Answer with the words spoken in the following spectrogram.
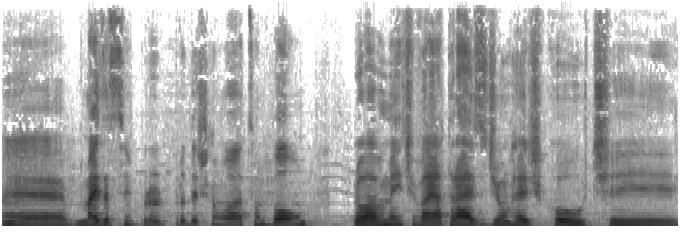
é, mas assim, pro, pro Deshaun Watson, bom. Provavelmente vai atrás de um head coach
